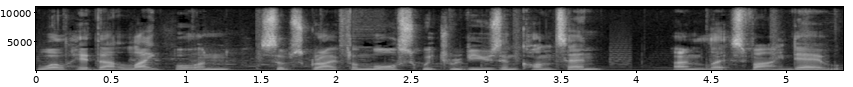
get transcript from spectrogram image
Well, hit that like button, subscribe for more Switch reviews and content, and let's find out.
